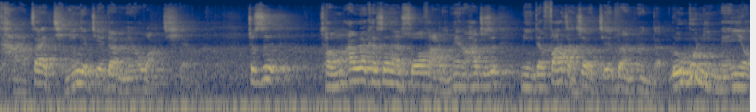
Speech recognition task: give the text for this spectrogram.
卡在前一个阶段没有往前。就是从艾瑞克森的说法里面的话，就是你的发展是有阶段论的。如果你没有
